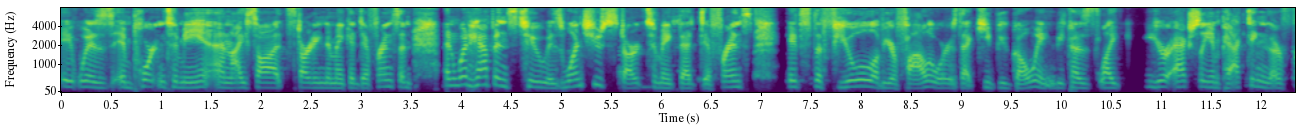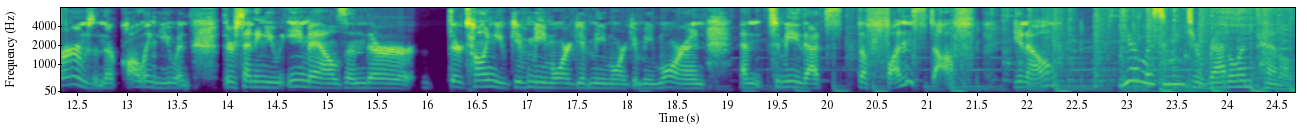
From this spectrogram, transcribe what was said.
it was important to me and i saw it starting to make a difference. And and what happens too is once you start to make that difference it's the fuel of your followers that keep you going because like you're actually impacting their firms and they're calling you and they're sending you emails and they're they're telling you give me more give me more give me more. And and to me that's the fun stuff you know? You're listening to rattle and pedal.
